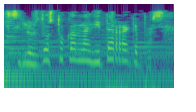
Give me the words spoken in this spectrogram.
Y si los dos tocan la guitarra, ¿qué pasa?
